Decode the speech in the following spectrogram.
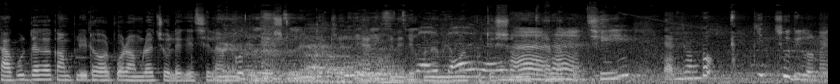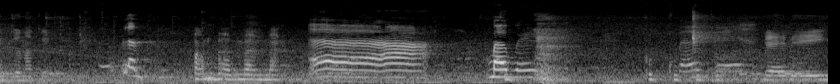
ঠাকুর দেখা কমপ্লিট হওয়ার পর আমরা চলে গেছিলাম একটু রেস্টুরেন্টে খেতে আর এখানে দেখুন আমি আমার পুটির সঙ্গে খেলা করছি। একজন তো কিচ্ছু দিল না একজনাকে। 맘맘맘맘 마베 굿굿굿 베리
